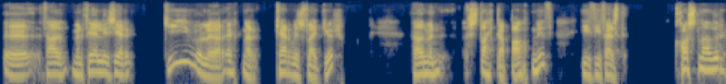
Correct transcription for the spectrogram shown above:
Uh, það mun fel í sér gífurlegar auknar kerfisflækjur. Það mun stakka báknið í því færst kostnaður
